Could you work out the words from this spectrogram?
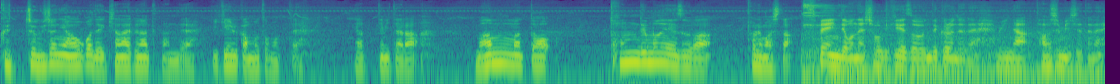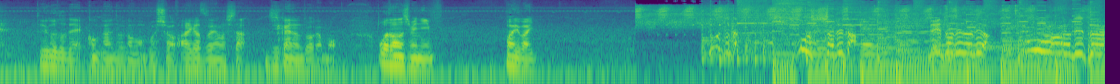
ぐっちょぐちょに青子で汚くなってたんでいけるかもと思ってやってみたらまんまととんでもない映像が撮れました。スペインでもね衝撃映像を生んでくるんでねみんな楽しみにしててね。ということで今回の動画もご視聴ありがとうございました。次回の動画もお楽しみに。バイバイ。おっしゃ出た。出た出た出た。うわ出た。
